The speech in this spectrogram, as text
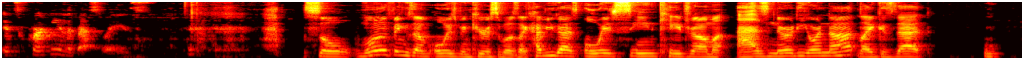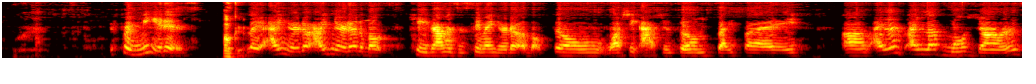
it's quirky in the best ways. So one of the things I've always been curious about is like, have you guys always seen K drama as nerdy or not? Like, is that For me, it is. okay? Like, I nerd out, I nerd out about K dramas the same I nerd out about film, watching action films, sci fi. Um, I love I love most genres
